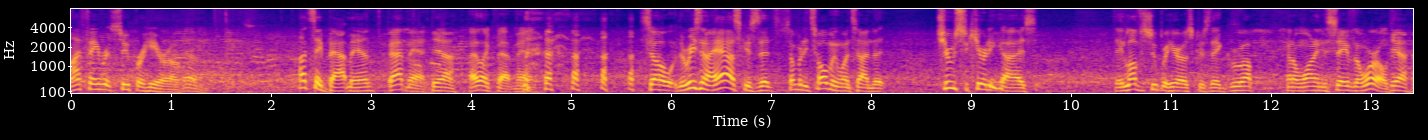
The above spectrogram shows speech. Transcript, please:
My favorite superhero? Yeah. I'd say Batman. Batman? Yeah. I like Batman. so the reason I ask is that somebody told me one time that true security guys, they love superheroes because they grew up kind of wanting to save the world. Yeah.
